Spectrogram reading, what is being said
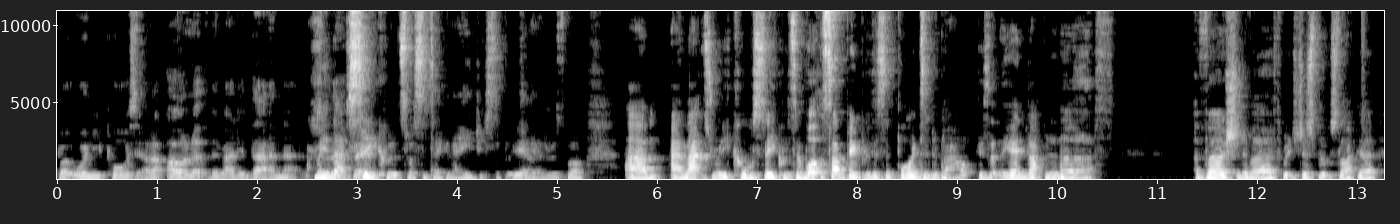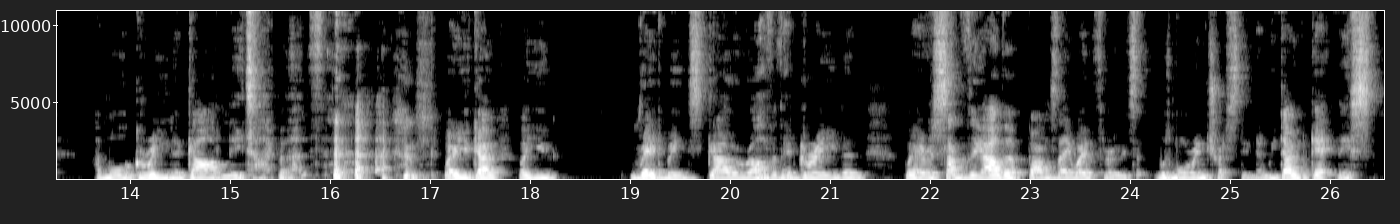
But when you pause it, I'm like, oh look, they've added that and that. I mean, So that sequence must have taken ages to put Yeah. together as well. Um, and that's really cool sequence. And what some people are disappointed about is that they end up in an Earth, a version of Earth which just looks like a, a more greener, gardeny type Earth, where you go, where you red means go rather than green, and whereas some of the other ones they went through was more interesting, and we don't get this.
